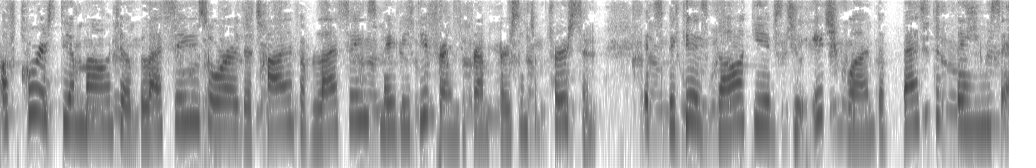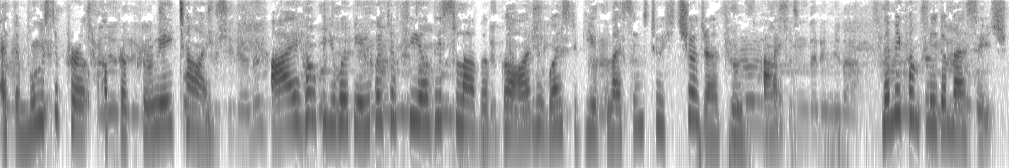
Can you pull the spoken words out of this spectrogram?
Of course, the amount of blessings or the time of blessings may be different from person to person. It's because God gives to each one the best things at the most appropriate times. I hope you will be able to feel this love of God who wants to give blessings to his children through tithe. Let me conclude the message.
